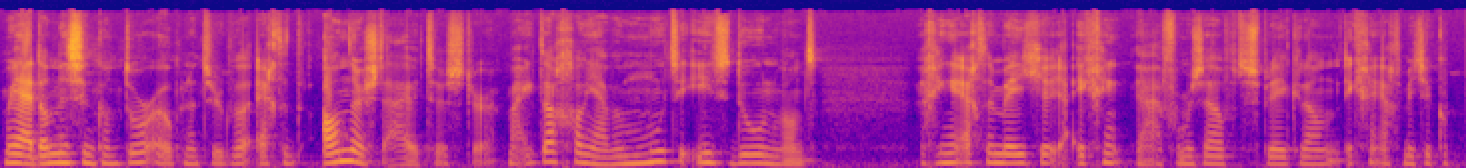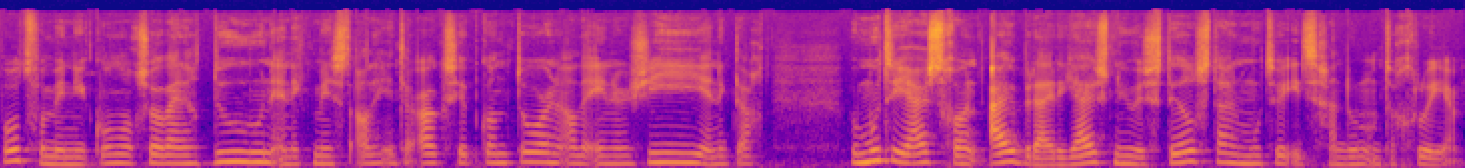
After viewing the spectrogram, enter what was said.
Maar ja, dan is een kantoor open natuurlijk wel echt het anderste uiterste. Maar ik dacht gewoon, ja, we moeten iets doen. Want we gingen echt een beetje, ja, ik ging, ja, voor mezelf te spreken dan, ik ging echt een beetje kapot van binnen. Je kon nog zo weinig doen en ik miste alle interactie op kantoor en alle energie. En ik dacht, we moeten juist gewoon uitbreiden. Juist nu we stilstaan, moeten we iets gaan doen om te groeien.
